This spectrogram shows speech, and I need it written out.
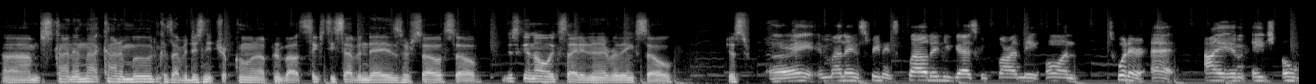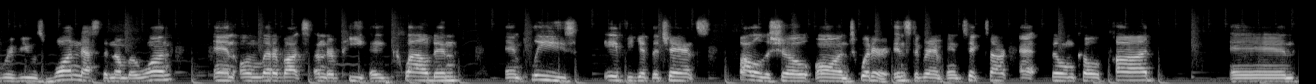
Um, just kind of in that kind of mood because I have a Disney trip coming up in about 67 days or so. So just getting all excited and everything. So just All right, and my name is Phoenix Clouden. You guys can find me on Twitter at IMHO Reviews One. That's the number one, and on Letterboxd under PA Clouden. And please, if you get the chance, follow the show on Twitter, Instagram, and TikTok at Film Code Pod. And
